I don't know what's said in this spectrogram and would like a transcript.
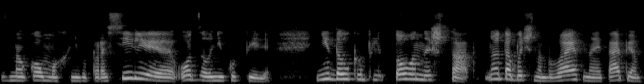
знакомых не попросили, отзывы не купили. Недоукомплектованный штат. Но это обычно бывает на этапе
